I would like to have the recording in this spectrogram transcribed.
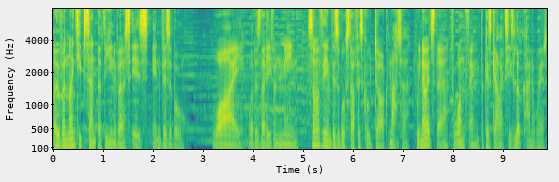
Over 90% of the universe is invisible. Why? What does that even mean? Some of the invisible stuff is called dark matter. We know it's there, for one thing, because galaxies look kinda weird.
